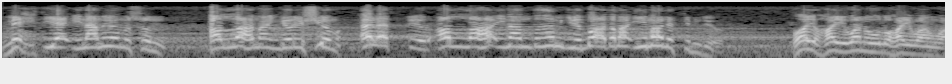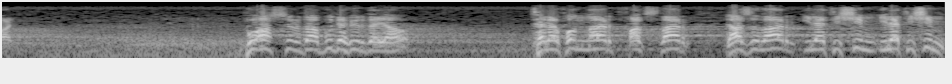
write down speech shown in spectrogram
Mehdi'ye inanıyor musun? Allah'la görüşüyor mu? Evet diyor. Allah'a inandığım gibi bu adama iman ettim diyor. Vay hayvan oğlu hayvan vay. Bu asırda, bu devirde ya. Telefonlar, fakslar, yazılar, iletişim, iletişim,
